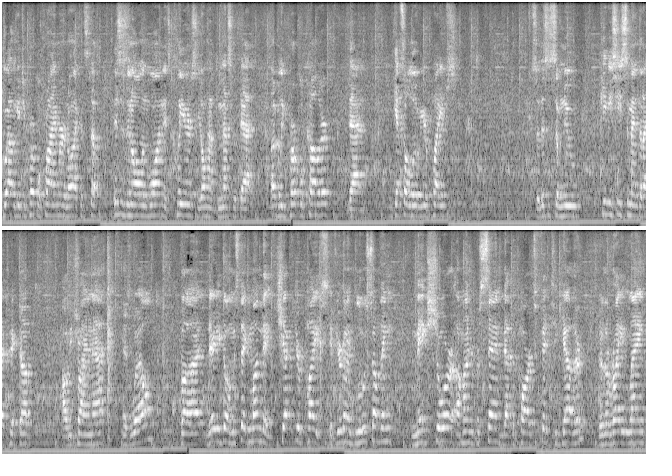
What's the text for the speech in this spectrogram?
go out and get your purple primer and all that good stuff. This is an all-in-one, it's clear, so you don't have to mess with that ugly purple color that gets all over your pipes. So this is some new PVC cement that I picked up. I'll be trying that as well. But there you go, Mistake Monday. Check your pipes. If you're gonna glue something, make sure 100% that the parts fit together. They're the right length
